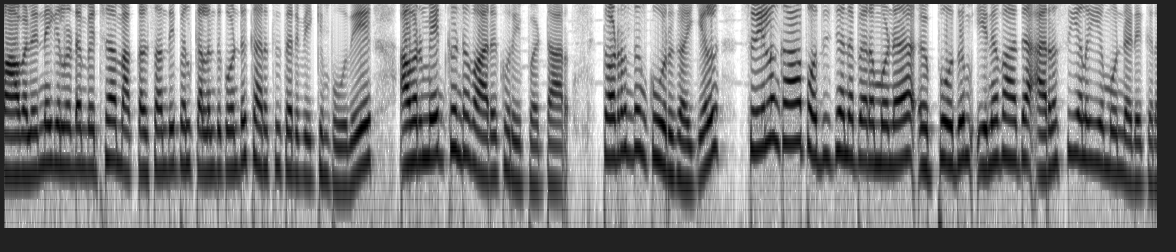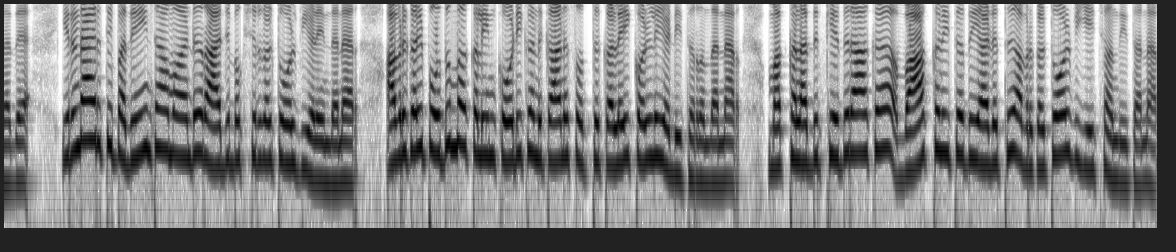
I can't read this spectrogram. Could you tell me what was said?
மாவளெண்ணையில் இடம்பெற்ற மக்கள் சந்திப்பில் கலந்து கொண்டு கருத்து தெரிவிக்கும் போதே அவர் மேற்கொண்டவாறு குறிப்பிட்டார். தொடர்ந்தும் கூறுகையில் ஸ்ரீலங்கா பொதுஜன பெரமுன எப்போதும் இனவாத அரசியலையே முன்னெடுக்கிறது. இரண்டாயிரத்தி பதினைந்தாம் ஆண்டு ராஜபக்சர்கள் தோல்வியடைந்தனர். அவர்கள் பொதுமக்களின் கோடிக்கணக்கான சொத்துக்களை முறியடித்திருந்தனர் மக்கள் அதற்கு எதிராக வாக்களித்ததை அடுத்து அவர்கள் தோல்வியை சந்தித்தனர்.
